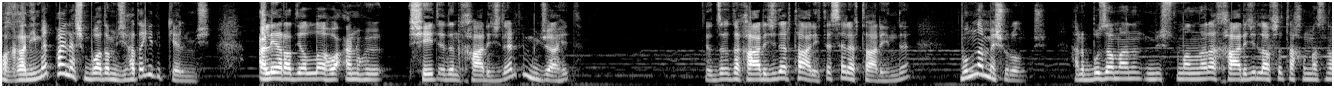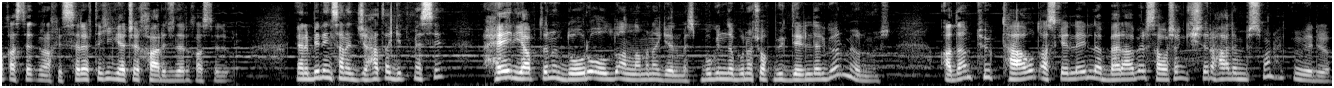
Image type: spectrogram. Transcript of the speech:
Bak ganimet paylaşımı bu adam cihada gidip gelmiş. Ali radıyallahu anhu şehit eden hariciler de mücahit. Zaten hariciler tarihte, selef tarihinde bundan meşhur olmuş. Hani bu zamanın Müslümanlara harici lafzı takılmasını kastetmiyorum. Selefteki gerçek haricileri kastediyorum. Yani bir insanın cihata gitmesi her yaptığının doğru olduğu anlamına gelmez. Bugün de buna çok büyük deliller görmüyor muyuz? Adam Türk tağut askerleriyle beraber savaşan kişilere hala Müslüman hükmü veriyor.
